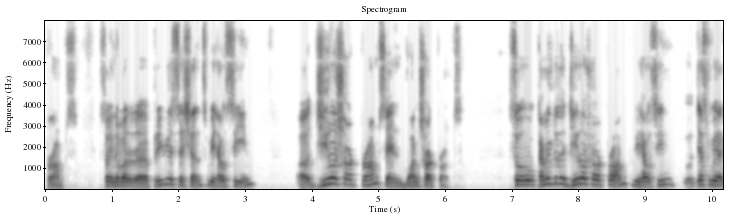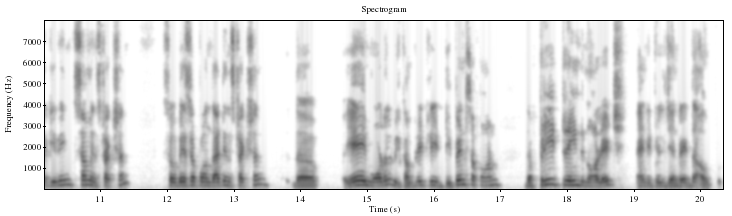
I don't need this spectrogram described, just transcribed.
prompts. So in our uh, previous sessions, we have seen uh, zero shot prompts and one shot prompts. So coming to the zero shot prompt, we have seen uh, just we are giving some instruction. So based upon that instruction, the AI model will completely depends upon the pre-trained knowledge and it will generate the output.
